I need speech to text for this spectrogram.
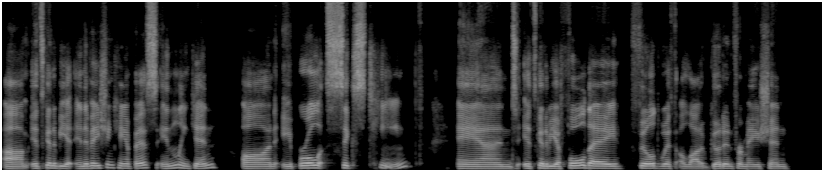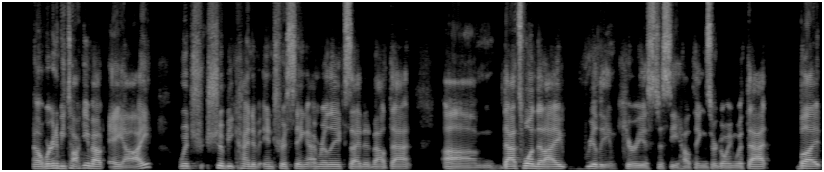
Um, it's going to be at Innovation Campus in Lincoln on April 16th. And it's going to be a full day filled with a lot of good information. Uh, we're going to be talking about AI, which should be kind of interesting. I'm really excited about that. Um, that's one that I really am curious to see how things are going with that. But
